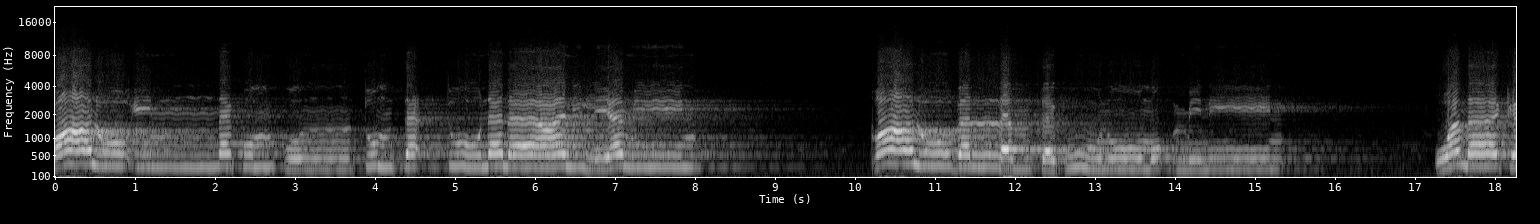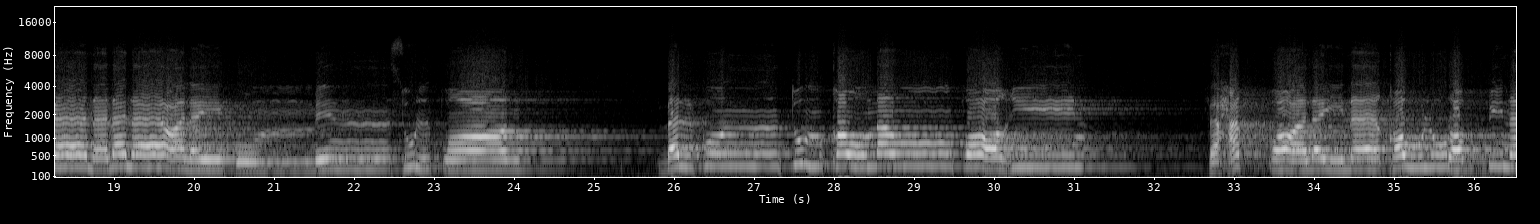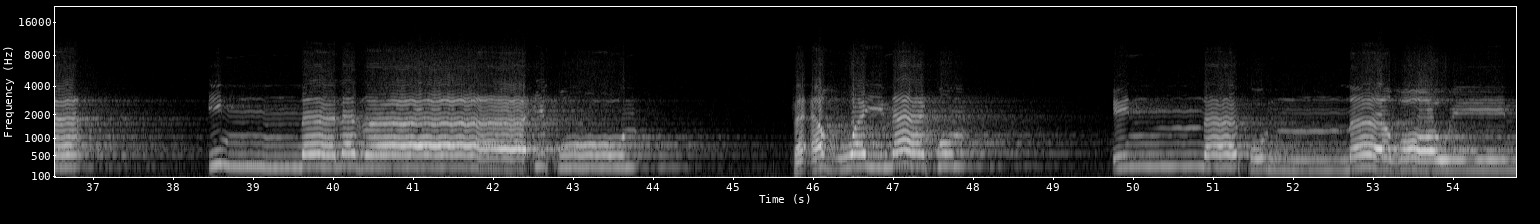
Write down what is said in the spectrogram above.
قالوا إنكم كنتم تأتوننا عن اليمين. قالوا بل لم تكونوا مؤمنين. وما كان لنا عليكم من سلطان. بل كنتم قوما طاغين فحق علينا قول ربنا إنا لذائقون فأغويناكم إنا كنا غاوين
